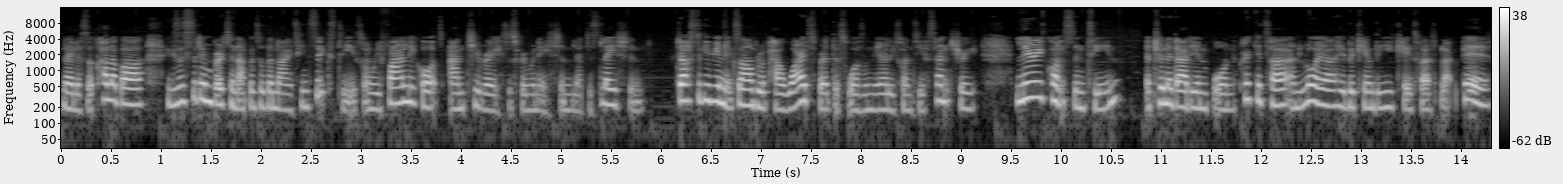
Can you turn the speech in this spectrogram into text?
known as the colour bar, existed in Britain up until the 1960s when we finally got anti race discrimination legislation. Just to give you an example of how widespread this was in the early 20th century, Learie Constantine, a Trinidadian born cricketer and lawyer who became the UK's first black peer,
